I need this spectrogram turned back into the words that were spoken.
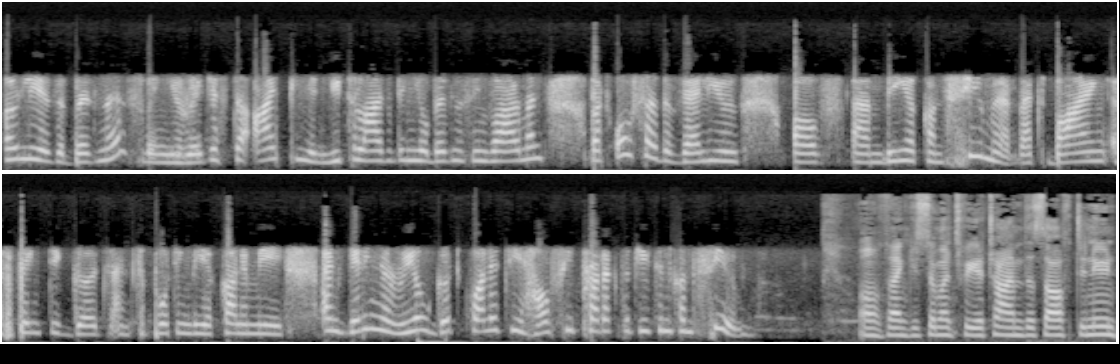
only as a business when you register IP and utilize it in your business environment, but also the value of um, being a consumer that's buying authentic goods and supporting the economy and getting a real good quality, healthy product that you can consume. Oh, thank you so much for your time this afternoon.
